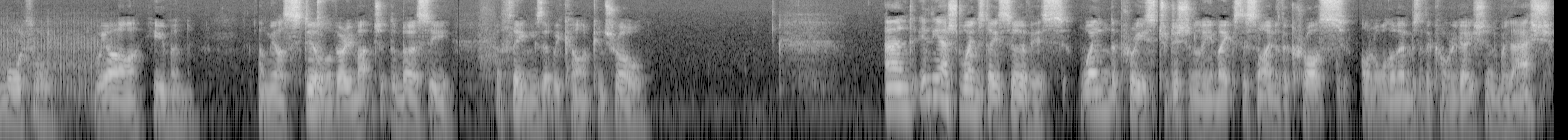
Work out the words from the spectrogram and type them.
mortal, we are human, and we are still very much at the mercy of things that we can't control. And in the Ash Wednesday service, when the priest traditionally makes the sign of the cross on all the members of the congregation with ash,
